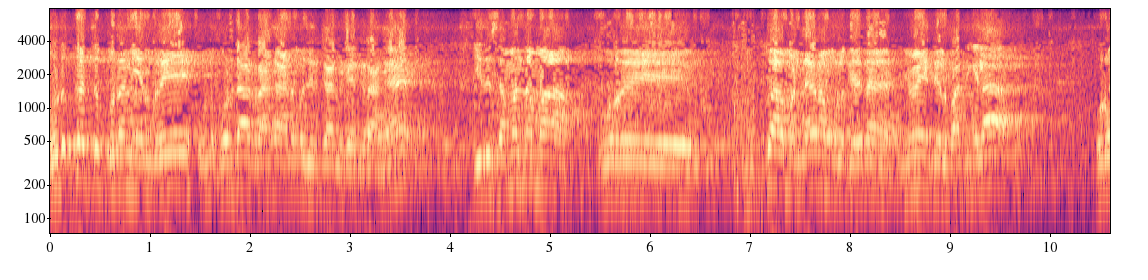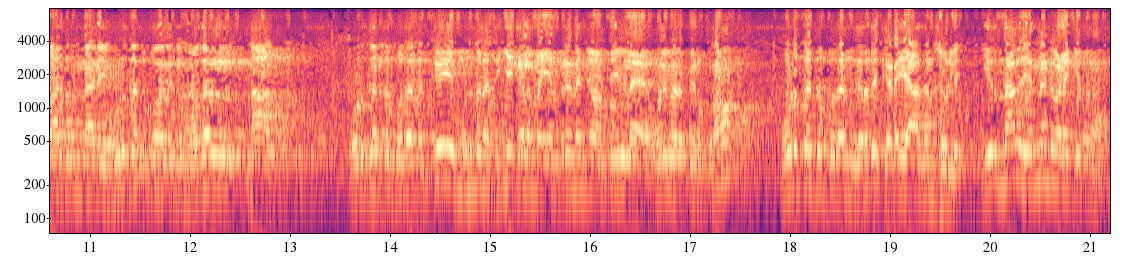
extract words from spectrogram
ஒடுக்கத்து புதன் என்று ஒன்று கொண்டாடுறாங்க அனுமதி இருக்கான்னு கேட்குறாங்க இது சம்பந்தமா ஒரு முக்கால் மணி நேரம் உங்களுக்கு என்ன யுனைடெட் பார்த்தீங்களா ஒரு வாரத்துக்கு முன்னாடி ஒடுக்கத்து புதனுக்கு முதல் நாள். ஒடுக்கத்து புதனுக்கு முந்தின திங்கக்கிழமை என்று நெஞ்சம் டிவியில் ஒளிபரப்பி இருக்கிறோம். ஒடுக்கத்து புதன்கிறது கிடையாதுன்னு சொல்லி. இருந்தாலும் என்னென்று விளக்கிடுவோம்.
